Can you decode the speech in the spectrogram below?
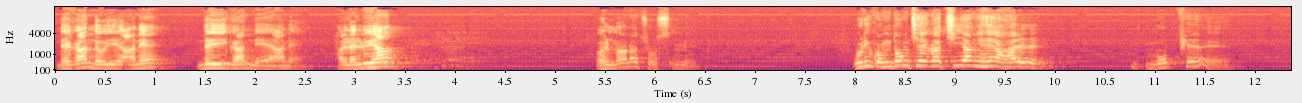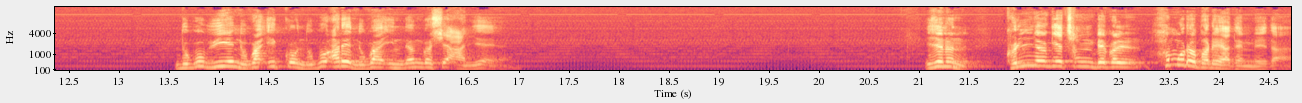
내가 너희 안에 너희가 내 안에 할렐루야 얼마나 좋습니까? 우리 공동체가 지향해야 할 목표예요. 누구 위에 누가 있고 누구 아래 누가 있는 것이 아니에요. 이제는 권력의 장벽을 허물어 버려야 됩니다.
